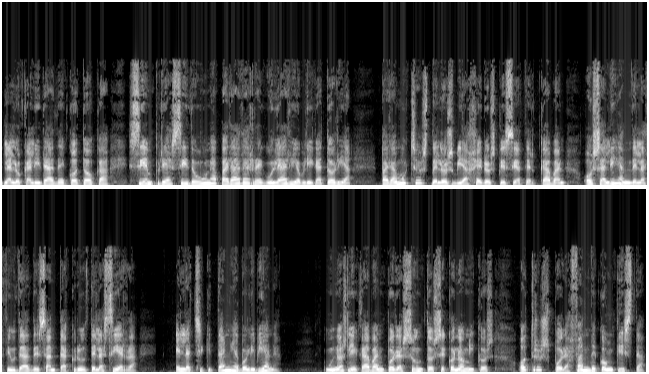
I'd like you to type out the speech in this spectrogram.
La localidad de Cotoca siempre ha sido una parada regular y obligatoria para muchos de los viajeros que se acercaban o salían de la ciudad de Santa Cruz de la Sierra, en la Chiquitania boliviana. Unos llegaban por asuntos económicos, otros por afán de conquista,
